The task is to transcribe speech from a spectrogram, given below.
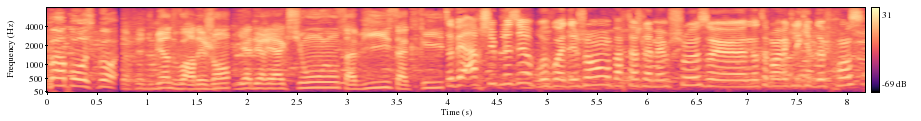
par rapport au sport. Ça fait du bien de voir des gens. Il y a des réactions, ça vit, ça crie. Ça fait archi plaisir. On revoit des gens, on partage la même chose, euh, notamment avec l'équipe de France.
